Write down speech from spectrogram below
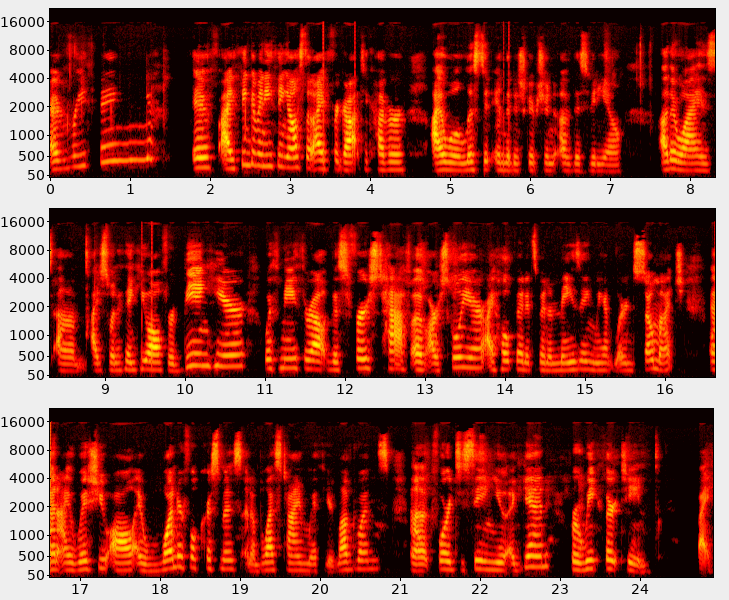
everything. If I think of anything else that I forgot to cover, I will list it in the description of this video. Otherwise, um, I just want to thank you all for being here with me throughout this first half of our school year. I hope that it's been amazing. We have learned so much, and I wish you all a wonderful Christmas and a blessed time with your loved ones. And I look forward to seeing you again for week 13. Bye.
